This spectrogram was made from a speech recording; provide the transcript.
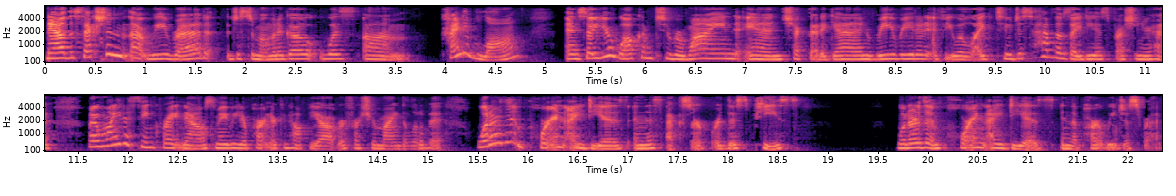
Now, the section that we read just a moment ago was um, kind of long, and so you're welcome to rewind and check that again, reread it if you would like to, just to have those ideas fresh in your head. But I want you to think right now, so maybe your partner can help you out, refresh your mind a little bit. What are the important ideas in this excerpt or this piece? What are the important ideas in the part we just read?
